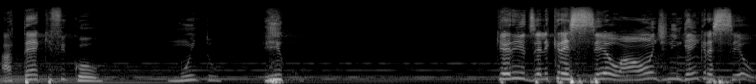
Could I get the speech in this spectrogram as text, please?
até que ficou muito rico. Queridos, ele cresceu aonde ninguém cresceu.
